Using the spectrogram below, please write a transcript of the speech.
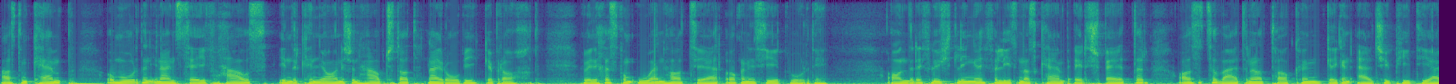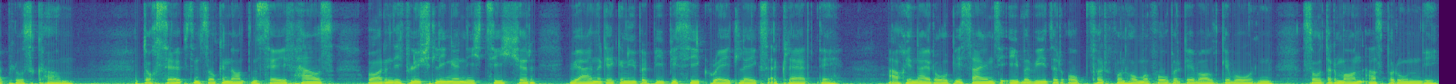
aus dem Camp und wurden in ein Safe House in der kenianischen Hauptstadt Nairobi gebracht, welches vom UNHCR organisiert wurde. Andere Flüchtlinge verließen das Camp erst später, als es zu weiteren Attacken gegen LGBTI+ kam. Doch selbst im sogenannten Safe House waren die Flüchtlinge nicht sicher, wie einer gegenüber BBC Great Lakes erklärte. Auch in Nairobi seien sie immer wieder Opfer von homophober Gewalt geworden, so der Mann aus Burundi.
